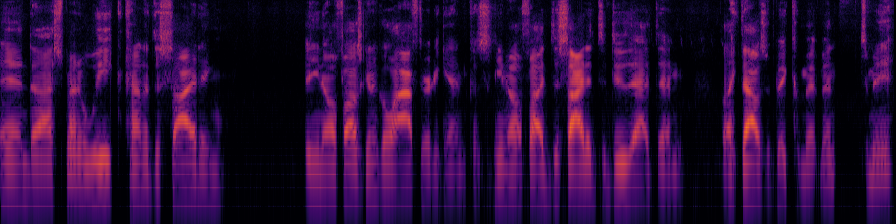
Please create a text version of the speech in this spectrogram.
and uh, I spent a week kind of deciding, you know, if I was gonna go after it again, because you know, if I decided to do that, then like that was a big commitment to me,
